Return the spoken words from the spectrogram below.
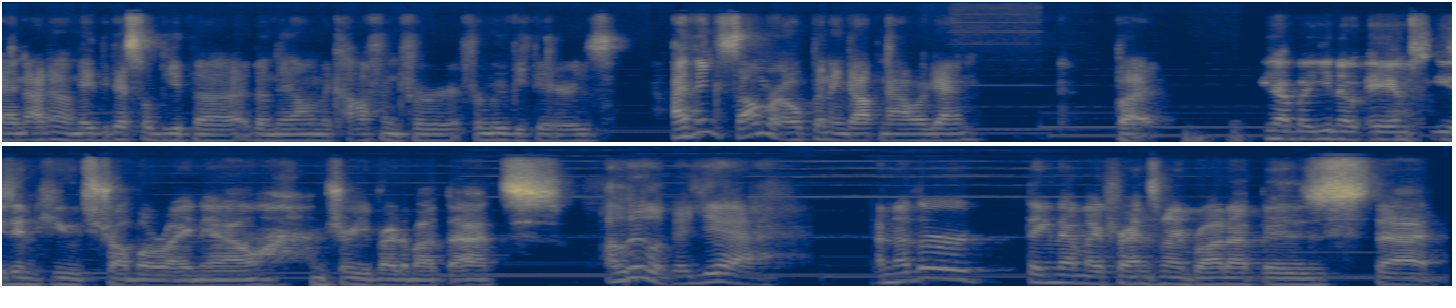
And I don't know, maybe this will be the the nail in the coffin for for movie theaters. I think some are opening up now again, but Yeah, but you know, AMC is in huge trouble right now. I'm sure you've read about that. a little bit, yeah. Another thing that my friends and I brought up is that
